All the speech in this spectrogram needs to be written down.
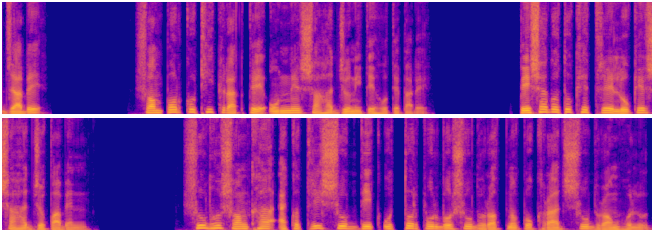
যাবে। সম্পর্ক ঠিক রাখতে অন্যের সাহায্য নিতে হতে পারে। পেশাগত ক্ষেত্রে লোকের সাহায্য পাবেন। শুভ সংখ্যা একত্রিশ, শুভ দিক উত্তর পূর্ব শুভ রত্ন, পোখরাজ, শুভ রং হলুদ।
